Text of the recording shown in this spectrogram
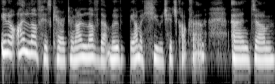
you know I love his character and I love that movie. I'm a huge Hitchcock fan, and um,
